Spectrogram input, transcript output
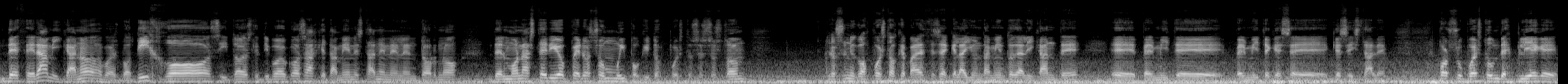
de cerámica, ¿no? Pues botijos y todo este tipo de cosas que también están en el entorno del monasterio, pero son muy poquitos puestos. Esos son los únicos puestos que parece ser que el ayuntamiento de Alicante eh, permite, permite que, se, que se instalen. Por supuesto, un despliegue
